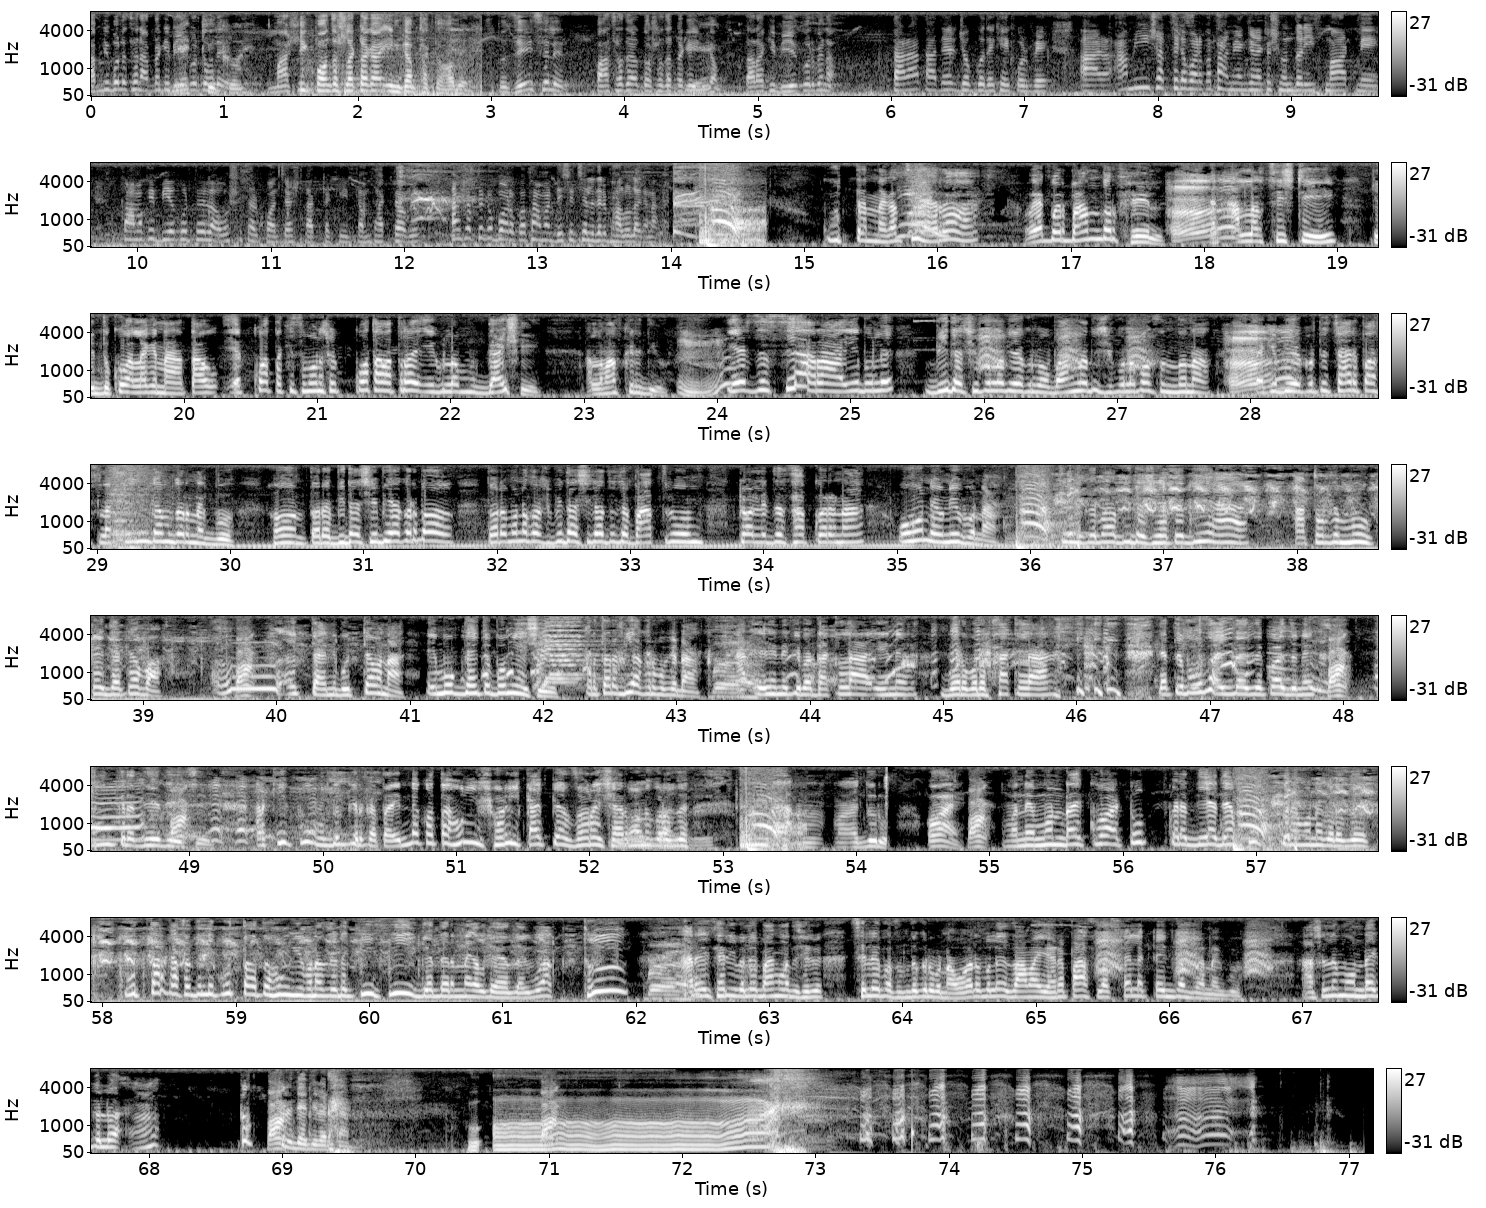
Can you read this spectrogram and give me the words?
আপনি বলেছেন আপনাকে বিয়ে করতে হলে মাসিক পঞ্চাশ লাখ টাকা ইনকাম থাকতে হবে। তো যেই ছেলের পাঁচ হাজার দশ হাজার টাকা ইনকাম তারা কি বিয়ে করবে না? তারা তাদের যোগ্য দেখেই করবে। আর আমি সব থেকে বড় কথা আমি একজন একটা সুন্দরী স্মার্ট মেয়ে। তো আমাকে বিয়ে করতে হলে অবশ্যই তার পঞ্চাশ লাখ টাকা ইনকাম থাকতে হবে। আর সব থেকে বড় কথা আমার দেশের ছেলেদের ভালো লাগে না। কুত্তার নাগাল চেহারা ও একবার বান্দর ফেল। আল্লাহর সৃষ্টি কিন্তু কোয়া লাগে না তাও এক কথা কিছু মানুষের কথাবার্তা এগুলো মুখ গাইছে। আল্লাহ মাফ করে দিও। এর যে চেহারা এ বলে বিদেশি পোলা বিয়ে করব বাংলাদেশি পোলা পছন্দ না। একে বিয়ে করতে চার পাঁচ লাখ ইনকাম করে রাখব হন তোরা বিদেশি বিয়ে করব? তোরা মনে করছ বিদেশিরা তো বাথরুম টয়লেট সাফ করে না ও নেও নিব না। তুমি করবা বিদেশি হাতে বিয়ে আর তোর যে মুখ এই দেখে বা তাই বুঝতেও না এই মুখ দাইতে বমি আসে ওর তারা বিয়া করব কেটা এখানে কিবা ডাকলা এখানে বড় বড় ফাঁকলা। এতে বোঝাই যায় যে কয়জনে করে দিয়ে দিয়েছে। আর কি দুঃখের কথা এমনি কথা শুনলি শরীর কাঁপিয়া মনে করো যে দূর, ওই মানে কুয়া টুপ করে দিয়ে দেয় ফুপ করে মনে করো যে, কুত্তার কাছে দিলে কুত্তা তো হুঙ্গি না যেটা কি কি গেদের নাগাল যায় ওয়াক থু। আর এই ছেলে বলে বাংলাদেশের ছেলে পছন্দ করব না, ওর বলে জামাই হারে পাঁচ লাখ, ছয় লাখ টাকা ইনকাম করে রাখব আসলে মনটাই করল টুপ করে দিয়ে দিবে.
